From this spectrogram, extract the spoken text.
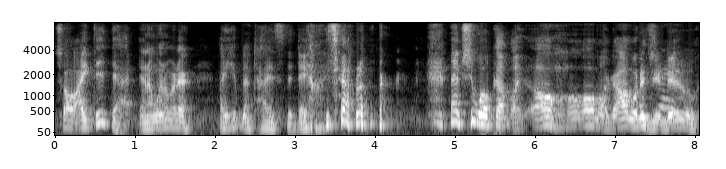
So I did that, and I went over there. I hypnotized the daylights out of her. And she woke up like, oh, oh my God, what did you right. do?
